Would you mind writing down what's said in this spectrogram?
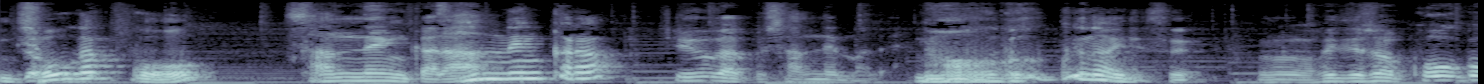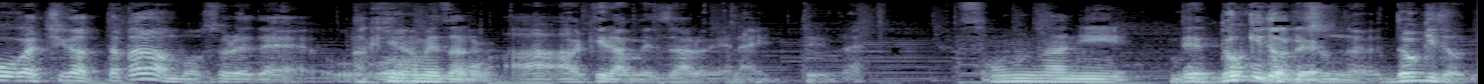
え、小学校？3年から ?3 年から？中学3年まで。長くないです。うん。それでその高校が違ったから、もうそれで。諦めざるあ諦めざるを得ないっていうね。そんなに。で、ドキドキするるのよ、ドキドキ。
